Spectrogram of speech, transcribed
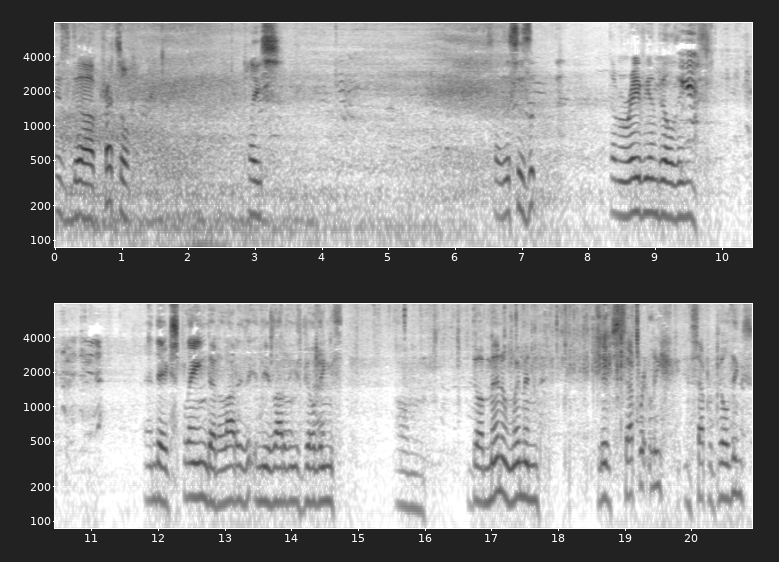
is the pretzel place. So this is the Moravian buildings, and they explained that a lot of in these, a lot of these buildings, um, the men and women lived separately in separate buildings.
